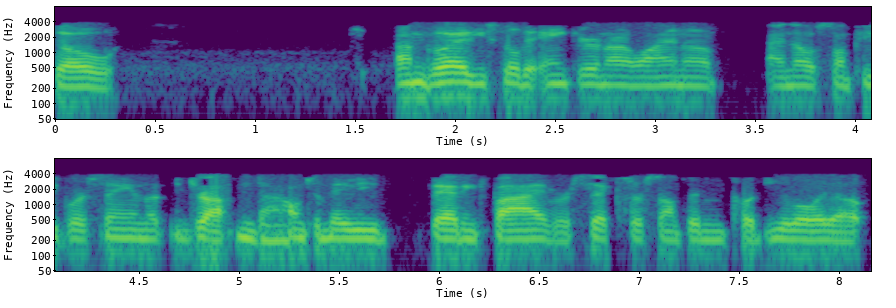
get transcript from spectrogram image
So I'm glad he's still the anchor in our lineup. I know some people are saying that you drop him down to maybe batting five or six or something and put Eloy up.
